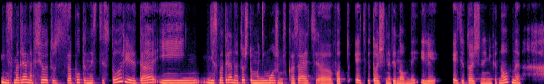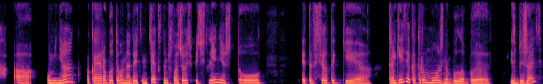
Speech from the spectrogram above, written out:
несмотря на всю эту запутанность истории, да, и несмотря на то, что мы не можем сказать, э, вот эти точно виновны или эти точно невиновны, а у меня, пока я работала над этим текстом, сложилось впечатление, что это все-таки трагедия, которую можно было бы избежать,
